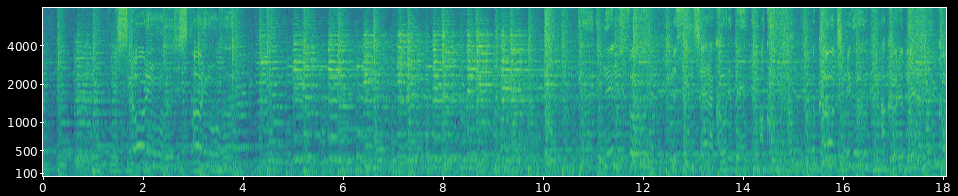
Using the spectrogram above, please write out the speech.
just starting over, just starting over. Planning for the things that I could have been, I could have been a cold digger, I could have been a.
